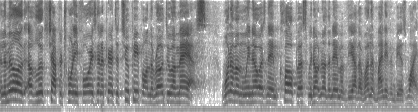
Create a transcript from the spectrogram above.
In the middle of Luke chapter 24, he's going to appear to two people on the road to Emmaus. One of them we know is named Clopas. We don't know the name of the other one. It might even be his wife.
